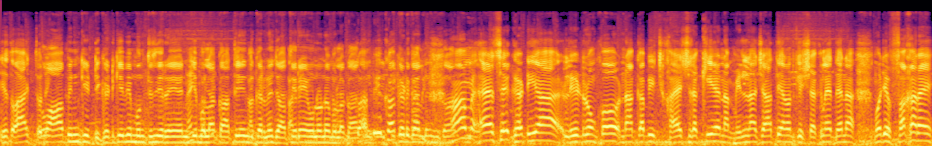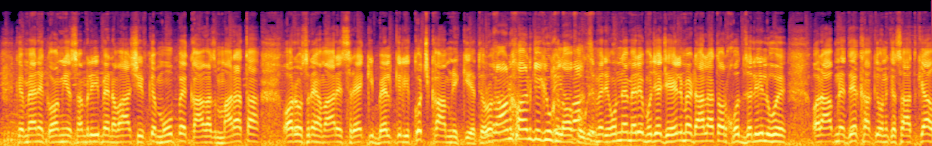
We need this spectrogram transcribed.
یہ تو آج تو آپ ان کی ٹکٹ کے بھی منتظر رہے ہیں ان کی ملاقاتیں کرنے جاتے رہے ہیں انہوں نے ملاقات ٹکٹ کا ہم کیا۔ ایسے گھٹیا لیڈروں کو نہ کبھی خواہش رکھی ہے نہ ملنا چاہتے ہیں ان کی شکلیں دینا۔ مجھے فخر ہے کہ میں نے قومی اسمبلی میں نواز شریف کے منہ پہ کاغذ مارا تھا اور اس نے ہمارے سریک کی بیل کے لیے کچھ کام نہیں کیے تھے۔ عمران خان کے کیوں خلاف ہو گئے؟ میرے انہوں نے میرے مجھے جیل میں ڈالا تھا اور خود ذلیل ہوئے۔ اور آپ نے دیکھا کہ ان کے ساتھ کیا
